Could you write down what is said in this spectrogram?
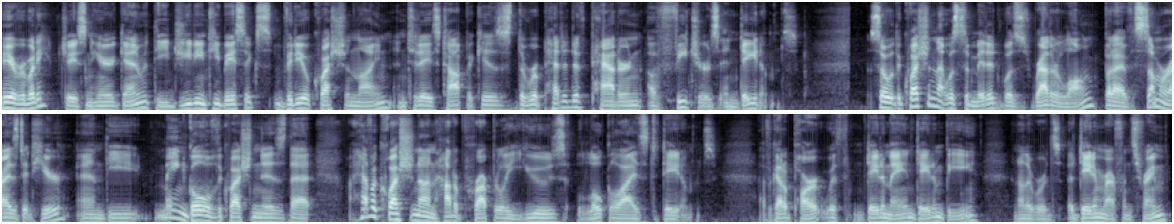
Hey everybody, Jason here again with the GD&T Basics video question line, and today's topic is the repetitive pattern of features in datums. So the question that was submitted was rather long, but I've summarized it here, and the main goal of the question is that I have a question on how to properly use localized datums. I've got a part with datum A and datum B, in other words, a datum reference frame,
